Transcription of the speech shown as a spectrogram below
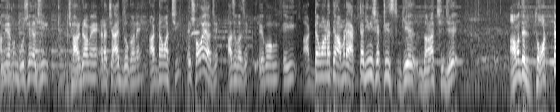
আমি এখন বসে আছি ঝাড়গ্রামে একটা চায়ের দোকানে, আড্ডা মারছি। এই সবাই আছে, আশেপাশে। এবং এই আড্ডা মারাতে আমরা একটা জিনিস অ্যাটলিস্ট গিয়ে দাঁড়াচ্ছি যে আমাদের দরটা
